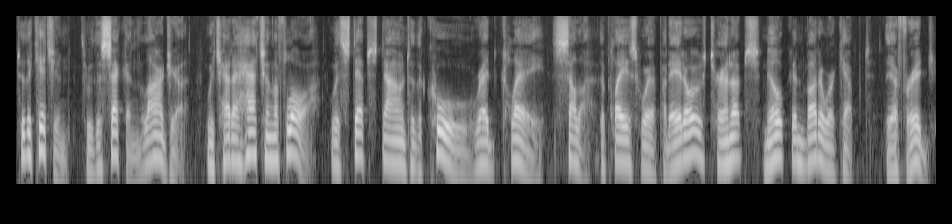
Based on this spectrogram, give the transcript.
to the kitchen through the second, larger, which had a hatch in the floor with steps down to the cool red clay cellar, the place where potatoes, turnips, milk, and butter were kept, their fridge.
